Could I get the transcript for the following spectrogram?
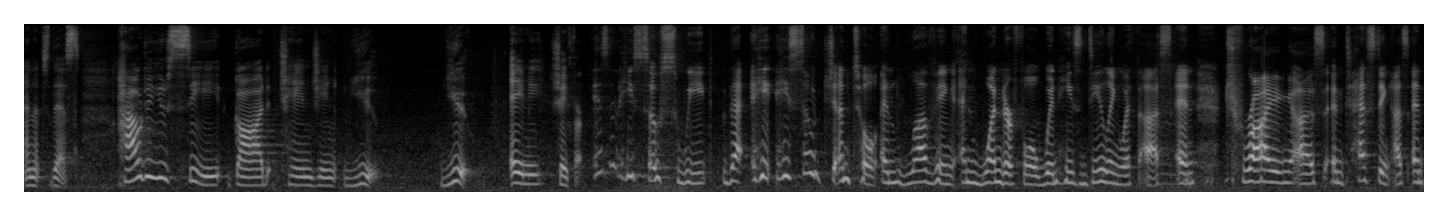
and it's this How do you see God changing you? You, Amy Schaefer. Isn't he so sweet that he, he's so gentle and loving and wonderful when he's dealing with us and trying us and testing us? And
